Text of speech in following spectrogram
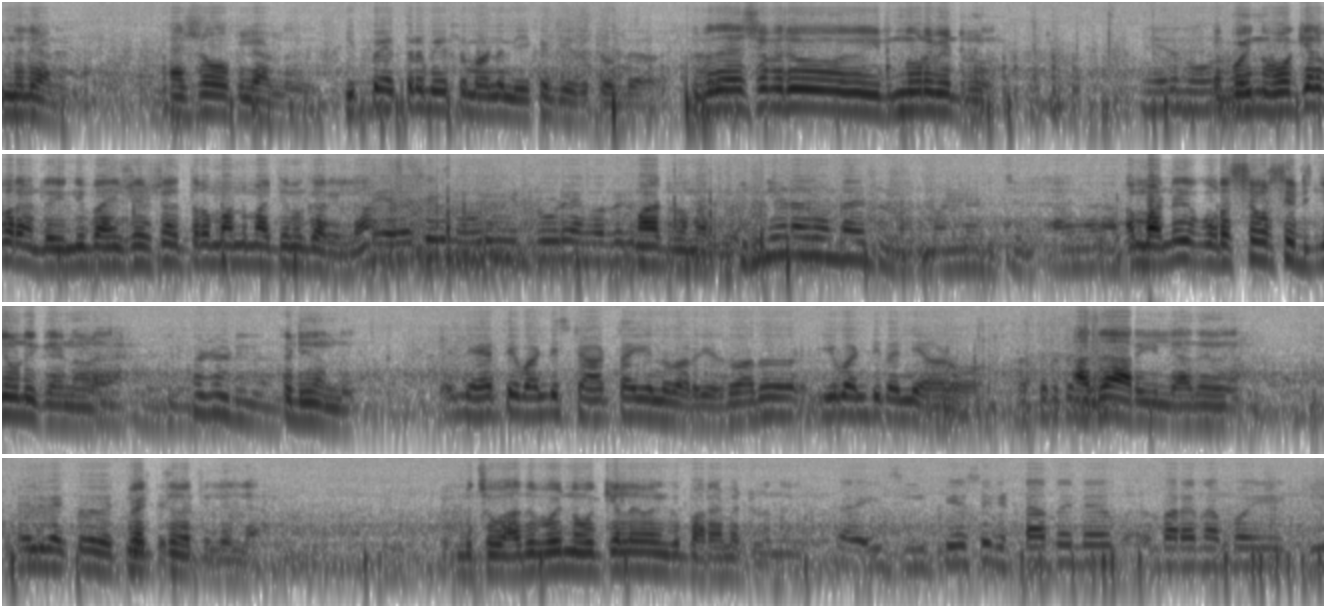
ഇന്നലെയാണ്. നാഷണൽ ഓഫിലാണുള്ളത്. ഇപ്പൊ എത്ര മീറ്റർ മണ്ണ് നീക്കം ചെയ്തിട്ടുണ്ട്? ഏകദേശം ഒരു ഇരുന്നൂറ് മീറ്റർ. പോയി നോക്കിയാൽ പറയാമല്ലോ ഇനി അതിന് ശേഷം എത്ര മണ്ണ് മാറ്റി നമുക്കറിയില്ല. മാറ്റണം മാറ്റണം. പിന്നീട് അത് ഉണ്ടായിട്ടുണ്ട്? ആ മണ്ണ് കുറച്ച് കുറച്ച് ഇടിച്ചുകൊണ്ടിരിക്കുകയാണ് അവിടെ. ഇടിയുന്നുണ്ട്. നേരത്തെ വണ്ടി സ്റ്റാർട്ടായി എന്ന് പറഞ്ഞിരുന്നു. അത് ഈ വണ്ടി തന്നെയാണോ? അത് അറിയില്ല. അത് വ്യക്തത പറ്റില്ല അത് പോയി നോക്കിയാലേ എനിക്ക് പറയാൻ പറ്റുള്ളൂ ഈ ജി പി എസ് കിട്ടാത്തതിന്റെ പറയുന്ന അപ്പോൾ ഈ കീ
